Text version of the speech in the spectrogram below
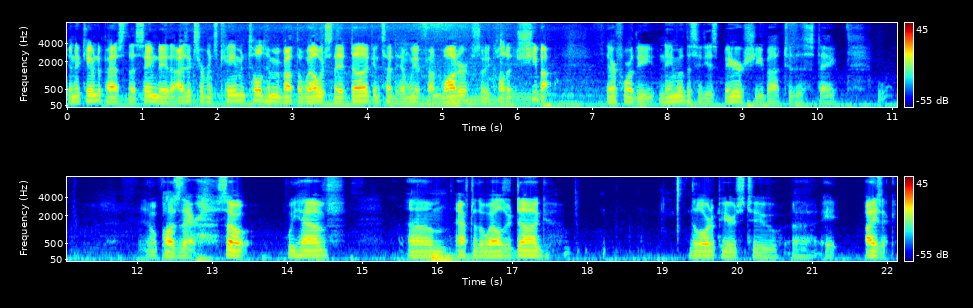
And it came to pass the same day that Isaac's servants came and told him about the well which they had dug, and said to him, We have found water. So he called it Shebah. Therefore, the name of the city is Beersheba to this day. We'll pause there. So we have, um, after the wells are dug, the Lord appears to uh, Isaac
